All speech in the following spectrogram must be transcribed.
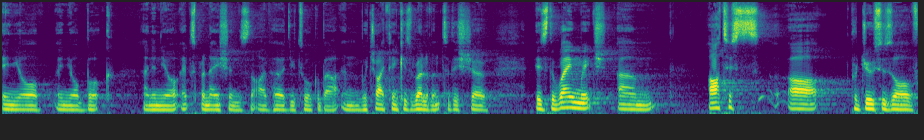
in your, in your book and in your explanations that I've heard you talk about, and which I think is relevant to this show, is the way in which um, artists are producers of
